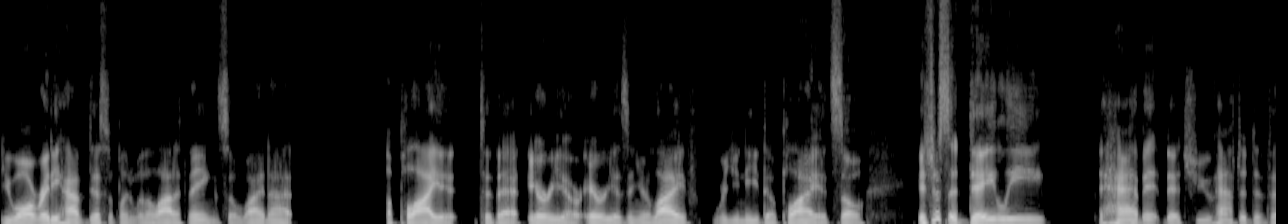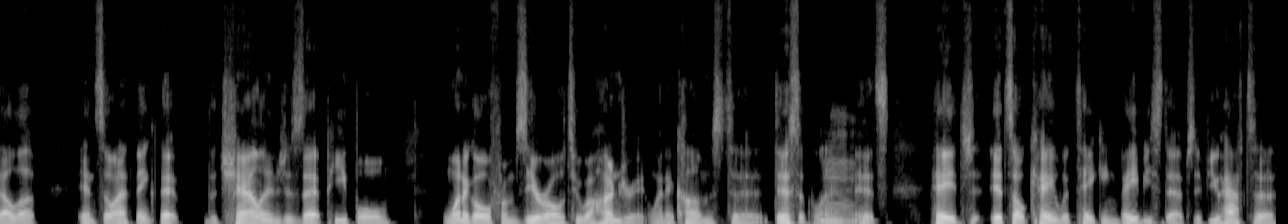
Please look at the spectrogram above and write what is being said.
you already have discipline with a lot of things, so why not apply it to that area or areas in your life where you need to apply it. So it's just a daily habit that you have to develop. And so I think that the challenge is that people want to go from zero to a hundred when it comes to discipline. mm, It's, hey, it's okay with taking baby steps. If you have to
